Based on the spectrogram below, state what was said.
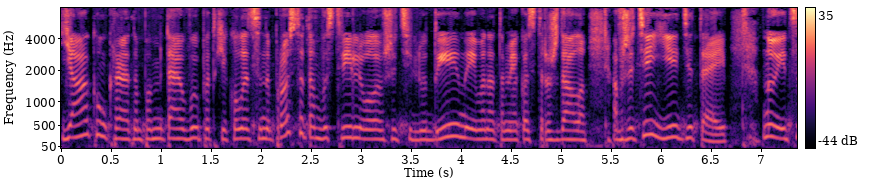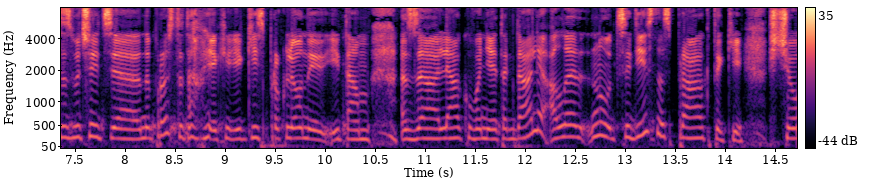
Я конкретно пам'ятаю випадки, коли це не просто там вистрілювало в житті людини, і вона там якось страждала, а в житті є дітей. Ну і це звучить е, не просто там як, якісь прокльони і там залякування і так далі, але ну це дійсно з практики, що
